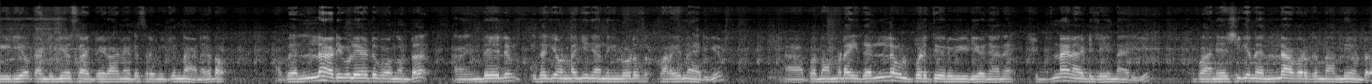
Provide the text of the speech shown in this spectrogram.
വീഡിയോ കണ്ടിന്യൂസ് ആയിട്ട് ഇടാനായിട്ട് ശ്രമിക്കുന്നതാണ് കേട്ടോ. അപ്പോൾ എല്ലാം അടിപൊളിയായിട്ട് പോകുന്നുണ്ട്. എന്തേലും ഇതൊക്കെ ഉണ്ടെങ്കിൽ ഞാൻ നിങ്ങളോട് പറയുന്നതായിരിക്കും. അപ്പോൾ നമ്മുടെ ഇതെല്ലാം ഉൾപ്പെടുത്തിയ ഒരു വീഡിയോ ഞാൻ ഹിഡ്നായിട്ട് ചെയ്യുന്നതായിരിക്കും. അപ്പോൾ അന്വേഷിക്കുന്ന എല്ലാവർക്കും നന്ദിയുണ്ട്.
